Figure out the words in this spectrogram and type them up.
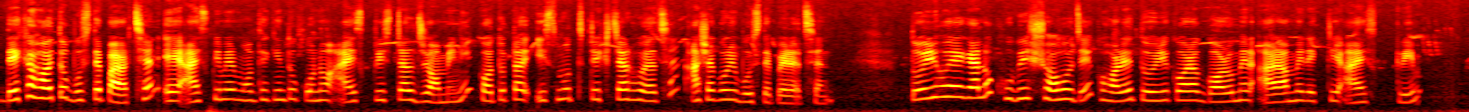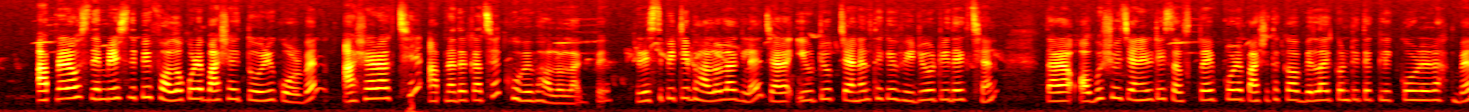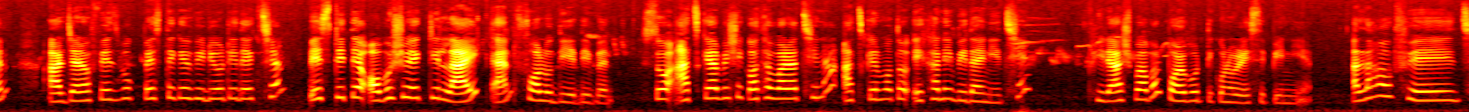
দেখে হয়তো বুঝতে পারছেন, এই আইসক্রিমের মধ্যে কিন্তু কোনো আইস ক্রিস্টাল জমেনি, কতটা স্মুথ টেক্সচার হয়েছে, আশা করি বুঝতে পেরেছেন। তৈরি হয়ে গেল খুবই সহজে ঘরে তৈরি করা গরমের আরামের একটি আইসক্রিম আপনারাও সেম রেসিপি ফলো করে বাসায় তৈরি করবেন। আশা রাখছি আপনাদের কাছে খুবই ভালো লাগবে। রেসিপিটি ভালো লাগলে যারা ইউটিউব চ্যানেল থেকে ভিডিওটি দেখছেন, তারা অবশ্যই চ্যানেলটি সাবস্ক্রাইব করে পাশে থাকা বেল আইকনটিতে ক্লিক করে রাখবেন। আর যারা ফেসবুক পেজ থেকে ভিডিওটি দেখছেন, পেজটিতে অবশ্যই একটি লাইক অ্যান্ড ফলো দিয়ে দিবেন। সো আজকে আর বেশি কথা বাড়াচ্ছি না, আজকের মতো এখানেই বিদায় নিচ্ছি। ফিরে আসব আবার পরবর্তী কোনো রেসিপি নিয়ে। আল্লাহ হাফেজ।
